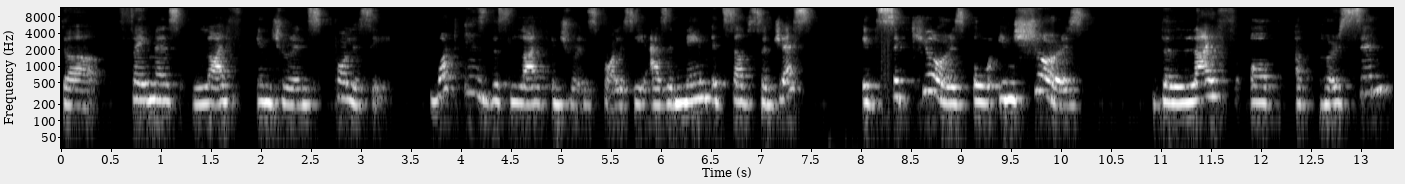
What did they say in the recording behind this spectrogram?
the famous life insurance policy. What is this life insurance policy? As the name itself suggests, it secures or insures the life of a person.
